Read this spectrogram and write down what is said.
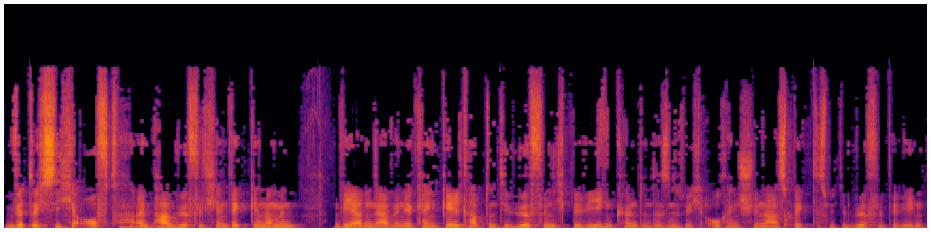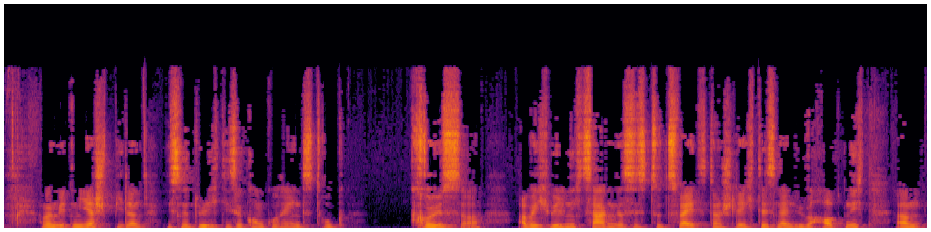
wird euch sicher oft ein paar Würfelchen weggenommen werden, ja, wenn ihr kein Geld habt und die Würfel nicht bewegen könnt, und das ist natürlich auch ein schöner Aspekt, das mit den Würfel bewegen, aber mit mehr Spielern ist natürlich dieser Konkurrenzdruck größer, aber ich will nicht sagen, dass es zu zweit dann schlecht ist, nein, überhaupt nicht. Ähm,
